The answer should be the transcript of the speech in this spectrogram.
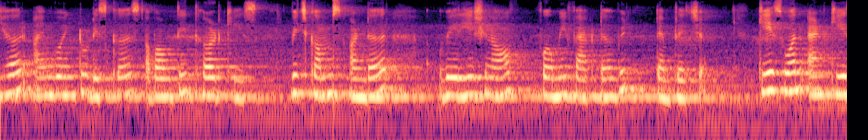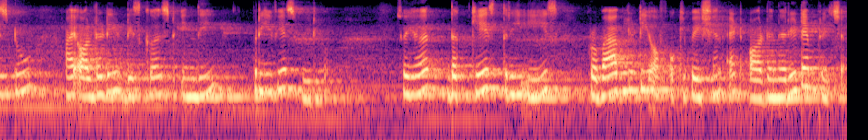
Here I am going to discuss about the third case which comes under variation of Fermi factor with temperature. Case 1 and case 2 I already discussed in the previous video. So here the case 3 is probability of occupation at ordinary temperature.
